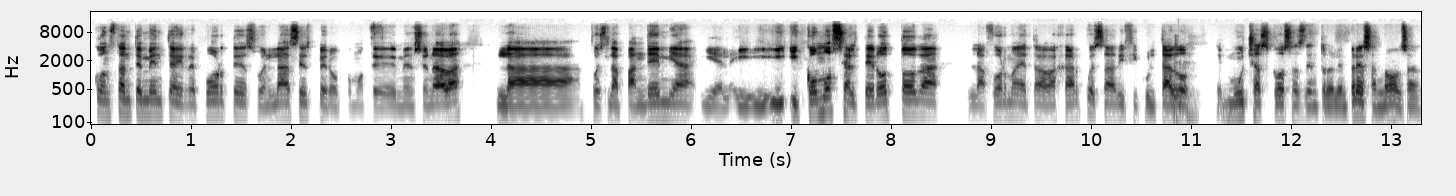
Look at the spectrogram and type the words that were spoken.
constantemente hay reportes o enlaces, pero como te mencionaba, la, pues la pandemia y, el, y, y, y cómo se alteró toda la forma de trabajar, pues ha dificultado muchas cosas dentro de la empresa, ¿no? O sea,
